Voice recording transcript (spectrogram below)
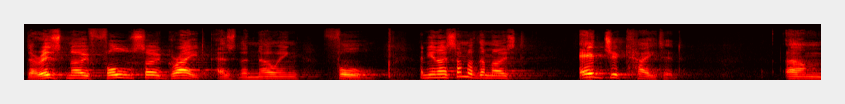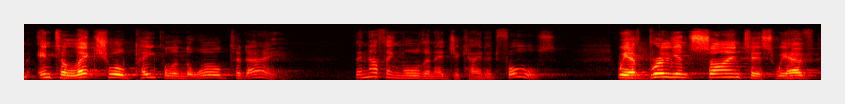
There is no fool so great as the knowing fool. And you know, some of the most educated, um, intellectual people in the world today, they're nothing more than educated fools. We have brilliant scientists, we have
